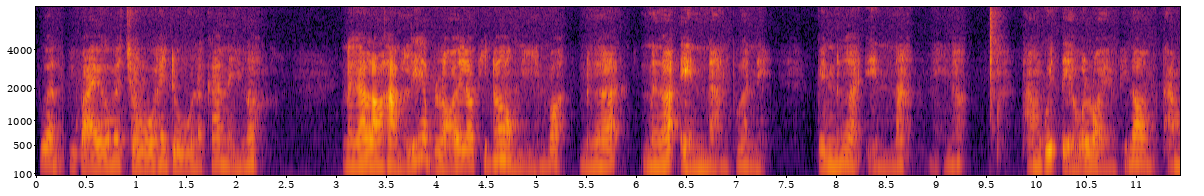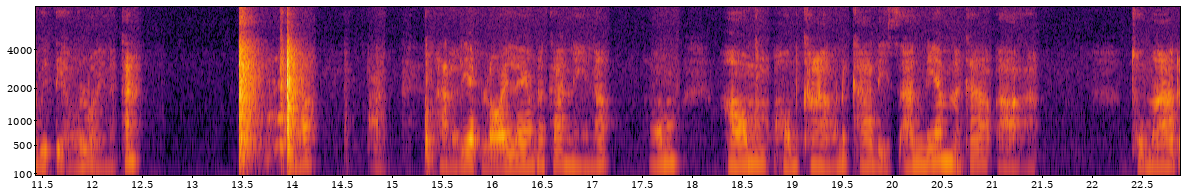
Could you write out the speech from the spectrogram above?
เพื่อนๆพี่ใบก็มาโชว์ให้ดูนะคะนี่เนาะเนื้อเราหั่นเรียบร้อยแล้วพี่น้องนี่เห็นป่ะเนื้อเนื้อเอ็นนะเพื่อนนี่เป็นเนื้อเอ็นนะนี่นะทำก๋วยเตี๋ยวอร่อยพี่น้องทำก๋วยเตี๋ยวอร่อยนะคะเนาะผักหั่นเรียบร้อยแล้วนะคะนี่เนาะหอมหอมหอมขาวนะคะดิสอันเนียมนะคะอ่าโทมาโต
